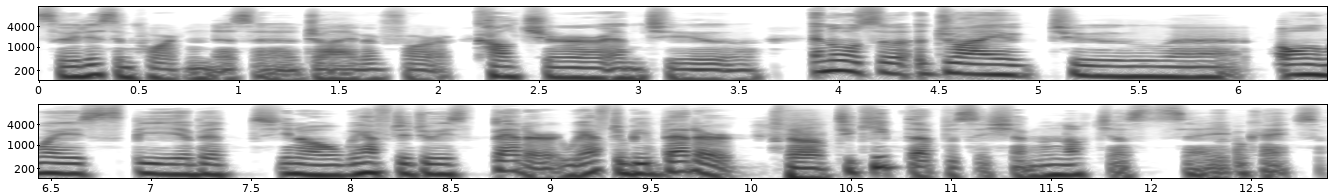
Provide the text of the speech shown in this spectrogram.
So it is important as a driver for culture and to, and also a drive to uh, always be a bit, you know, we have to do is better. We have to be better Yeah. to keep that position and not just say, okay, so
